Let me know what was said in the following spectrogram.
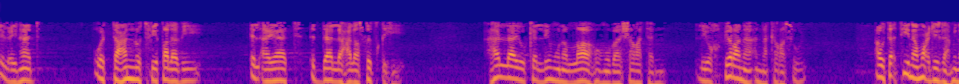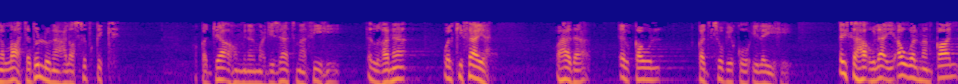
العناد والتعنت في طلب الآيات الدالة على صدقه. هل لا يكلمنا الله مباشرة ليخبرنا أنك رسول؟ أو تأتينا معجزة من الله تدلنا على صدقك؟ وقد جاءهم من المعجزات ما فيه الغناء والكفاية وهذا القول قد سبقوا إليه. ليس هؤلاء أول من قال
